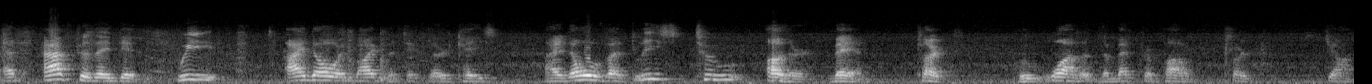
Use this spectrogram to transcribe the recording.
And after they did, we, I know in my particular case, I know of at least two other men, clerks, who wanted the metropolitan clerk job,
